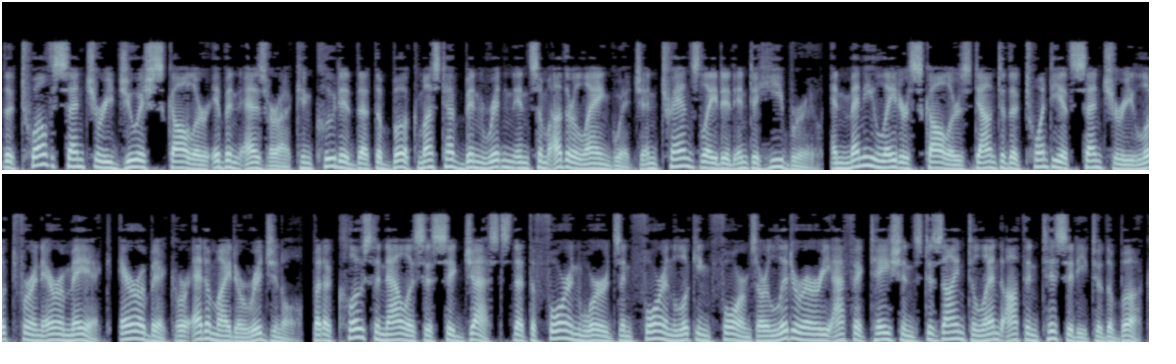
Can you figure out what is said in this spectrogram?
The 12th-century Jewish scholar Ibn Ezra concluded that the book must have been written in some other language and translated into Hebrew, and many later scholars down to the 20th century looked for an Aramaic, Arabic or Edomite original, but a close analysis suggests that the foreign words and foreign-looking forms are literary affectations designed to lend authenticity to the book.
